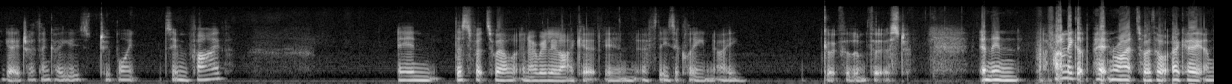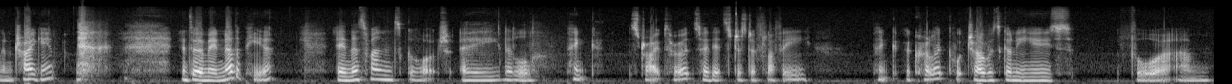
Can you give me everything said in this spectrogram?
the gauge. I think I used 2.75 and this fits well and I really like it and if these are clean I go for them first. And then I finally got the pattern right so I thought okay I'm going to try again and so I made another pair and this one's got a little pink stripe through it so that's just a fluffy pink acrylic which I was going to use for um,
